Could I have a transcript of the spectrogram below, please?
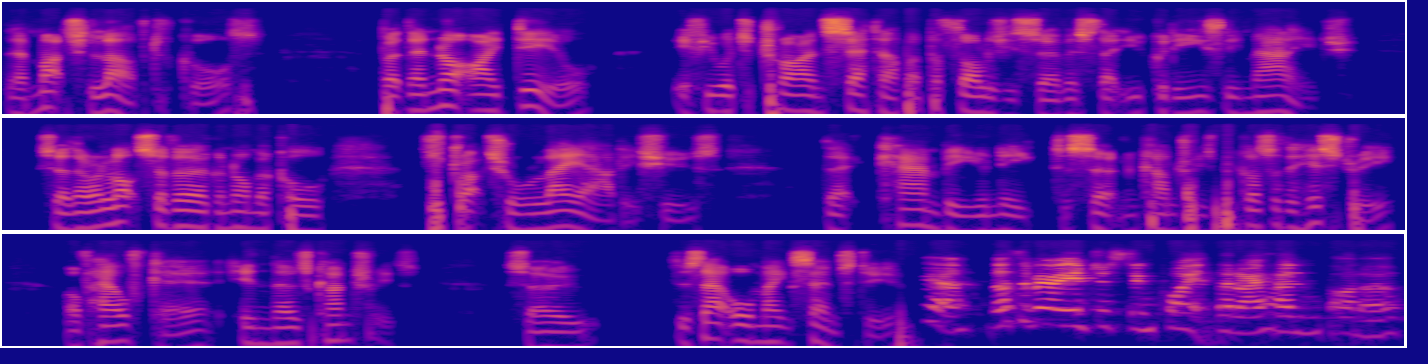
They're much loved, of course, but they're not ideal if you were to try and set up a pathology service that you could easily manage. So there are lots of ergonomical structural layout issues that can be unique to certain countries because of the history of healthcare in those countries. So does that all make sense to you? Yeah, that's a very interesting point that I hadn't thought of.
